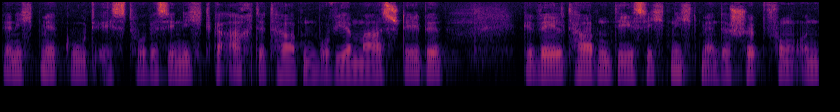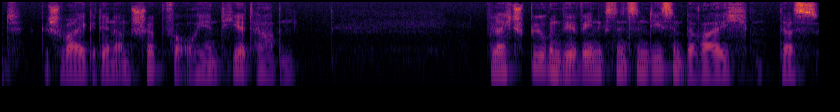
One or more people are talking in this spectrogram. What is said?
der nicht mehr gut ist, wo wir sie nicht geachtet haben, wo wir Maßstäbe gewählt haben, die sich nicht mehr an der Schöpfung und geschweige denn am Schöpfer orientiert haben. Vielleicht spüren wir wenigstens in diesem Bereich, dass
